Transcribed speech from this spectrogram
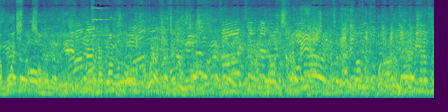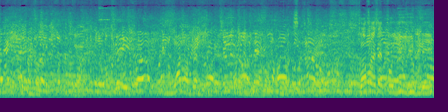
I've watched so many. When I come here, what I try to do is this. Both of them preach different. And one of them is right. One of them is wrong, 100%. So that's why I said for you, you believe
